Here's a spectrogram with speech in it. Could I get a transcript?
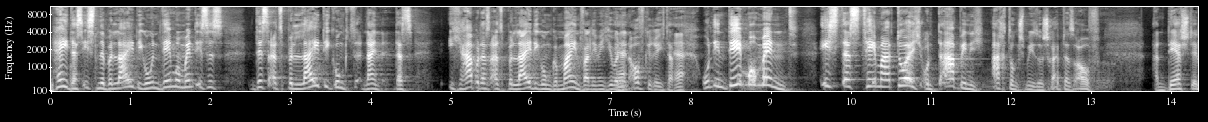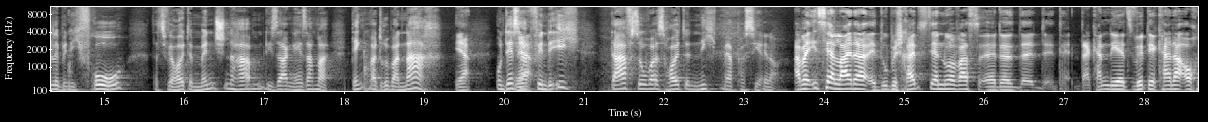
hey, das ist eine Beleidigung. In dem Moment ist es das als Beleidigung, nein, das ich habe das als Beleidigung gemeint, weil ich mich über Ja. den aufgeregt habe. Ja. Und in dem Moment ist das Thema durch. Und da bin ich, Achtung, Schmieso, schreib das auf. An der Stelle bin ich froh, dass wir heute Menschen haben, die sagen, hey, sag mal, denk mal drüber nach. Ja. Und deshalb Ja. finde ich, darf sowas heute nicht mehr passieren. Genau. Aber ist ja leider, du beschreibst ja nur was, äh, da, da, da, kann dir jetzt, wird dir keiner auch,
